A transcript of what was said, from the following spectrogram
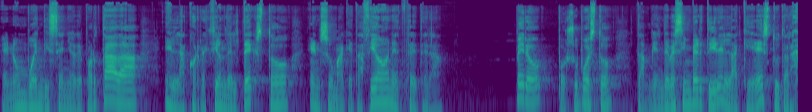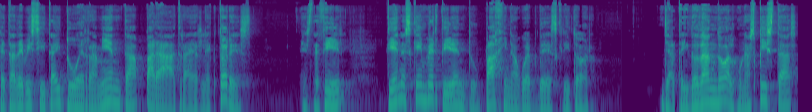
en un buen diseño de portada, en la corrección del texto, en su maquetación, etc. Pero, por supuesto, también debes invertir en la que es tu tarjeta de visita y tu herramienta para atraer lectores. Es decir, tienes que invertir en tu página web de escritor. Ya te he ido dando algunas pistas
